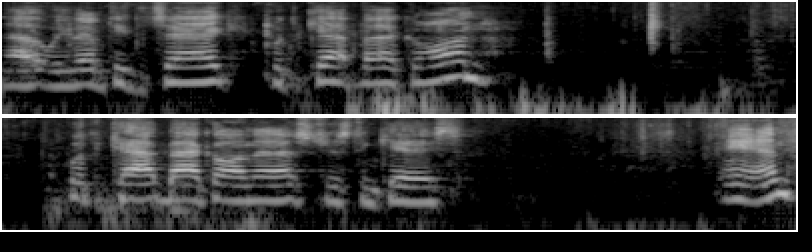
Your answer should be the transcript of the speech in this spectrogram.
Now that we've emptied the tank, put the cap back on. Put the cap back on this just in case. And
